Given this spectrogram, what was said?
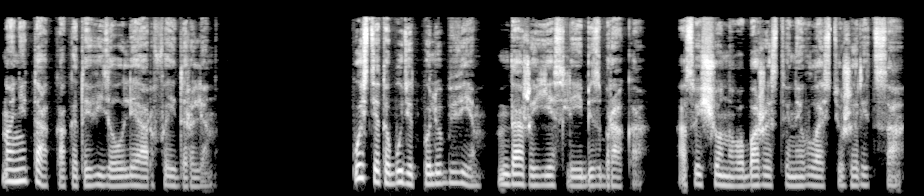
Но не так, как это видел Лиар Фейдерлин. Пусть это будет по любви, даже если и без брака, освященного божественной властью жреца.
